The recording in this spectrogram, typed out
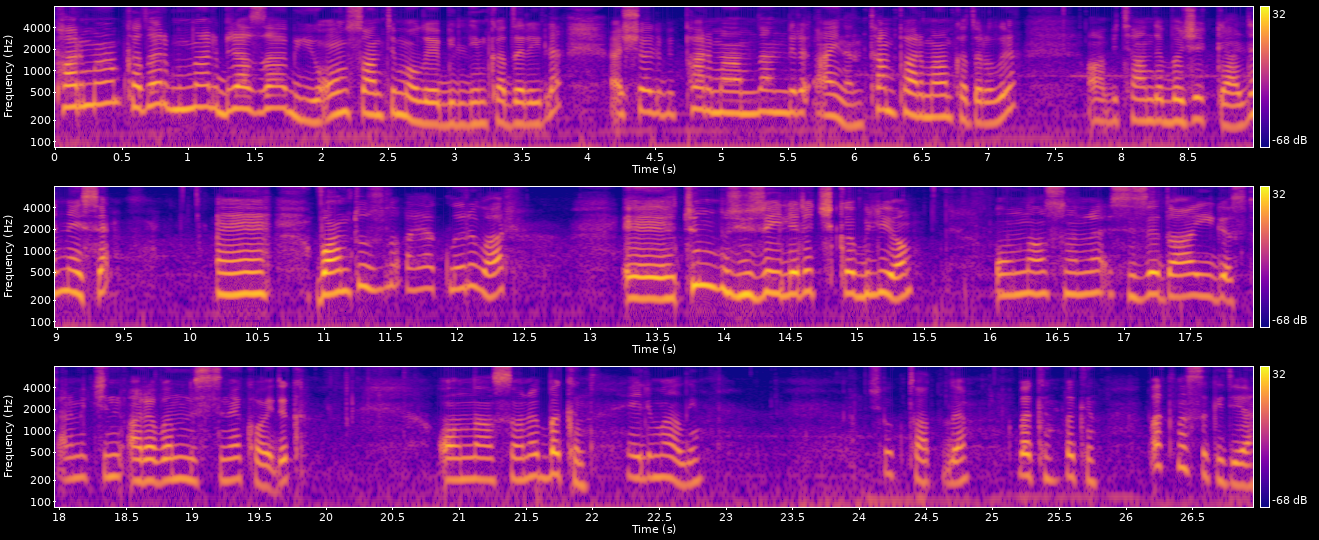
Parmağım kadar bunlar biraz daha büyüyor. 10 santim oluyor bildiğim kadarıyla. Yani şöyle bir parmağımdan bir aynen tam parmağım kadar oluyor. Aa, bir tane de böcek geldi. Neyse. Ee, vantuzlu ayakları var. Ee, tüm yüzeylere çıkabiliyor. Ondan sonra size daha iyi göstermek için arabanın üstüne koyduk. Ondan sonra bakın elime alayım. Çok tatlı. Bakın bakın. Bak nasıl gidiyor.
